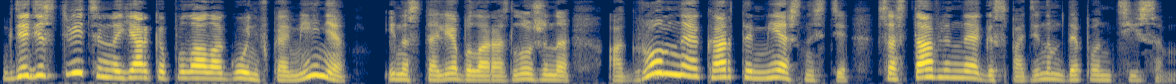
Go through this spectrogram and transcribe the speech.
где действительно ярко пылал огонь в камине, и на столе была разложена огромная карта местности, составленная господином де Понтисом.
